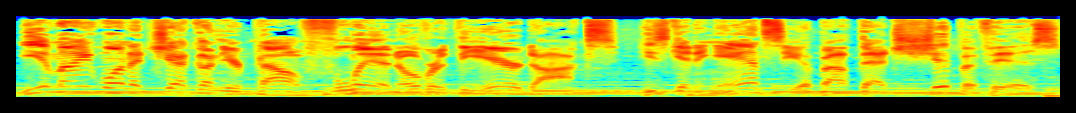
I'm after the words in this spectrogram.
You might want to check on your pal Flynn over at the air docks. He's getting antsy about that ship of his.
